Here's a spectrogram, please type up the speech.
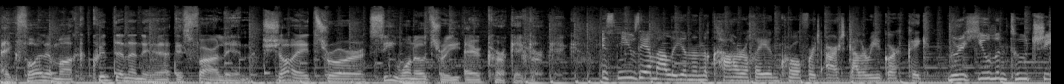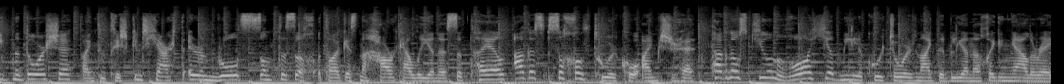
Ag fáil amach cuid den anithe is fearlín. Seo é trúr C103 ar Kirkig. Is Museum Alíon an na Carcha an Crawford Art Gallery Gurcaig. Nuair hiúlann tú tríd na dúirse, fein tú tuiscin cheart ar an ról suntasach atá agus na Harcalíana sa tail agus sa choultúr có aimimsirthe. Tá nos cún ráchiad míle cuatúir naid de blianana chuig an galré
